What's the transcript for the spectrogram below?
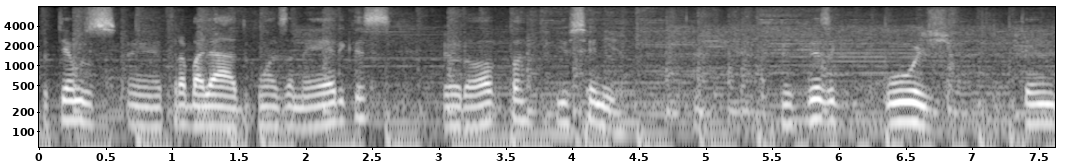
Já temos é, trabalhado com as Américas, Europa e o CENIR. Uma empresa que hoje tem em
